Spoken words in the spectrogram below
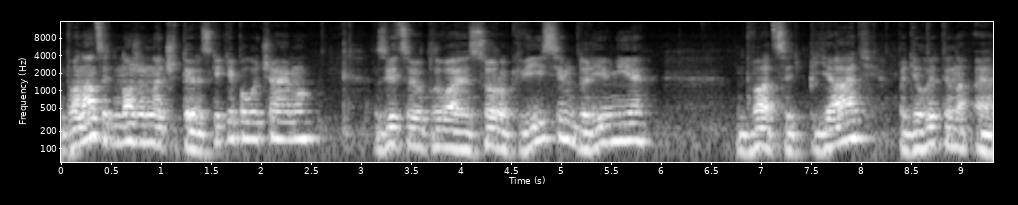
12 множимо на 4. Скільки получаємо? Звідси випливає 48 дорівнює 25 поділити на r.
